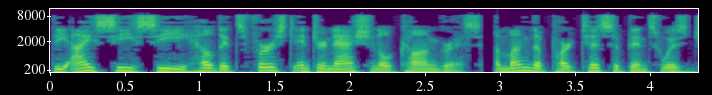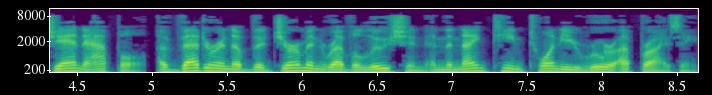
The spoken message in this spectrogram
the ICC held its first international congress. Among the participants was Jan Appel, a veteran of the German Revolution and the 1920 Ruhr Uprising.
